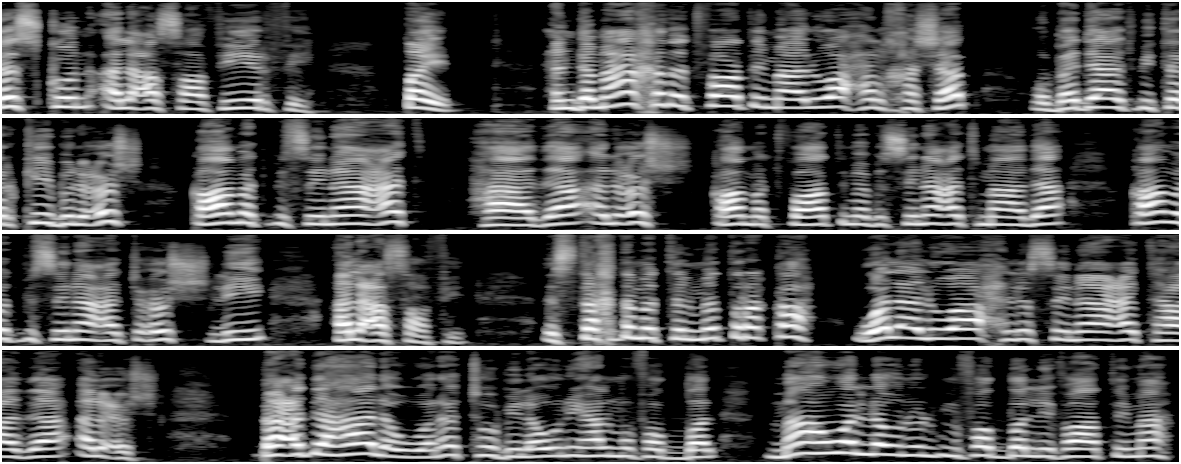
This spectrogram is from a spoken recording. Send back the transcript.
تسكن العصافير فيه. طيب عندما أخذت فاطمة ألواح الخشب وبدأت بتركيب العش قامت بصناعة هذا العش. قامت فاطمة بصناعة ماذا؟ قامت بصناعة عش للعصافير. استخدمت المطرقة والألواح لصناعة هذا العش بعدها لونته بلونها المفضل ما هو اللون المفضل لفاطمة؟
